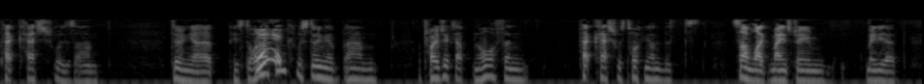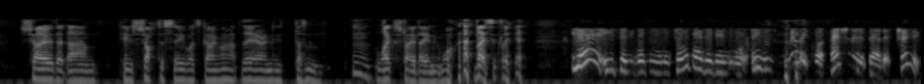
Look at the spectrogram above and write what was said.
Pat Cash was um, doing a, his daughter, I Yes. think, was doing a, um, a project up north, and Pat Cash was talking on the, some like mainstream media show that um, he was shocked to see what's going on up there, and he doesn't like Australia Day anymore, basically. Yeah, he said he wasn't going to celebrate it anymore. And he was really quite passionate about it too.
